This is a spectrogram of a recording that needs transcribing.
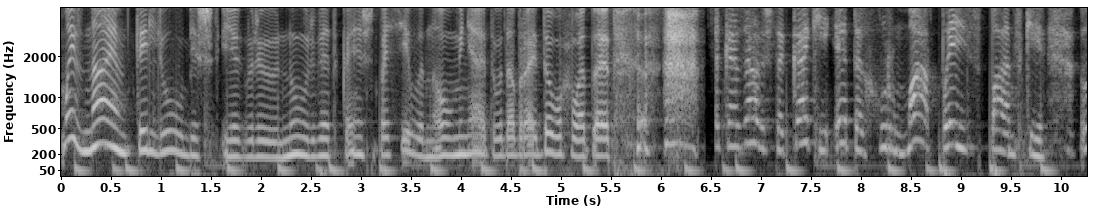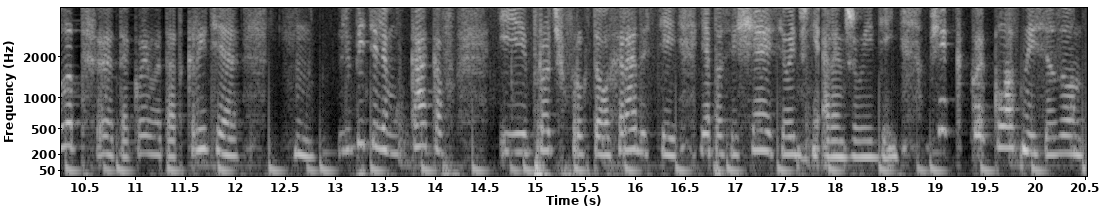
Мы знаем, ты любишь. Я говорю, ну, ребята, конечно, спасибо, но у меня этого добра и дома хватает. Оказалось, что каки это хурма по-испански. Вот э, такое вот открытие. Хм. Любителям каков и прочих фруктовых радостей я посвящаю сегодняшний оранжевый день. Вообще, какой классный сезон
